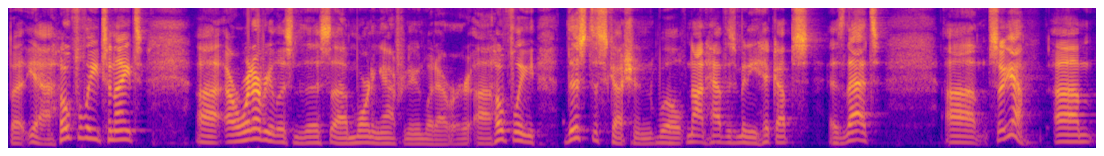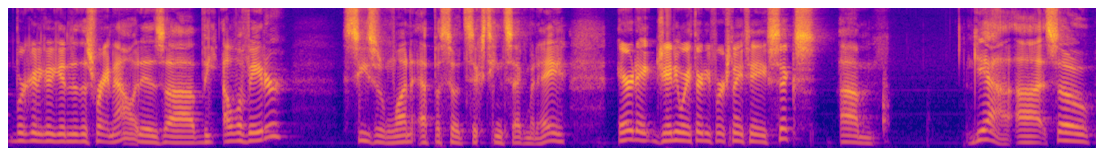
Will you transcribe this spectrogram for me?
But yeah, hopefully tonight, uh, or whenever you listen to this, uh, morning, afternoon, whatever, uh, hopefully this discussion will not have as many hiccups as that. Um, so yeah, um, we're to go get into this right now. It is uh, The Elevator, Season 1, Episode 16, Segment A. Air date January 31st, 1986. Um, yeah, uh, so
